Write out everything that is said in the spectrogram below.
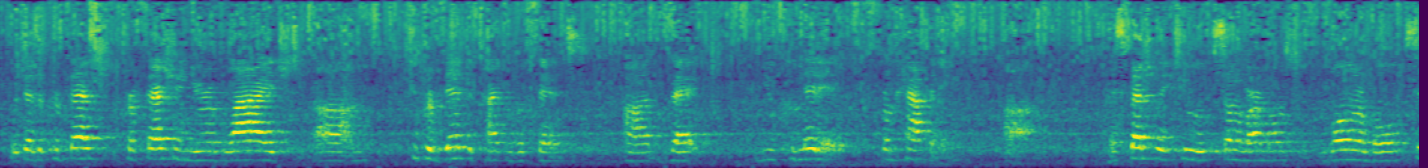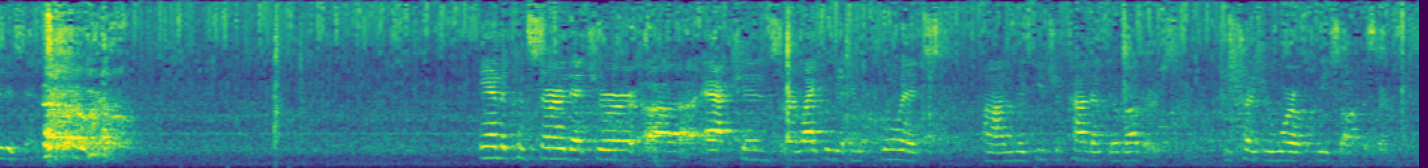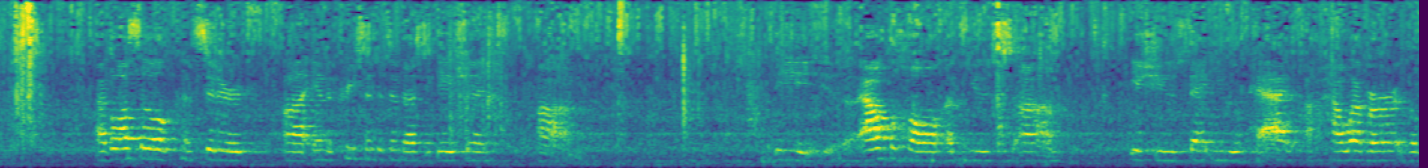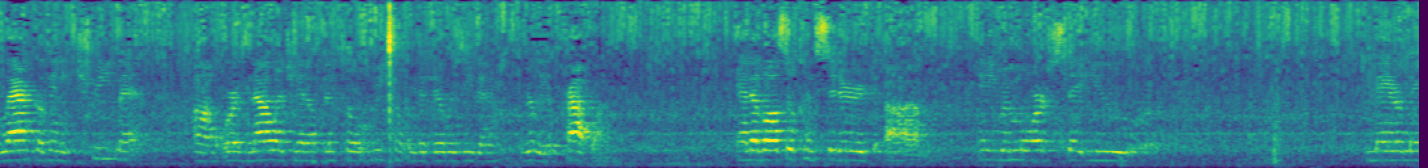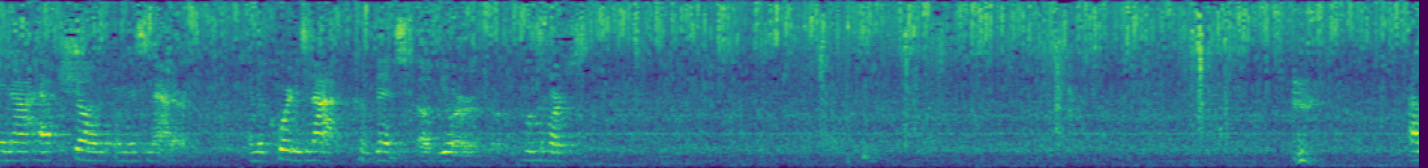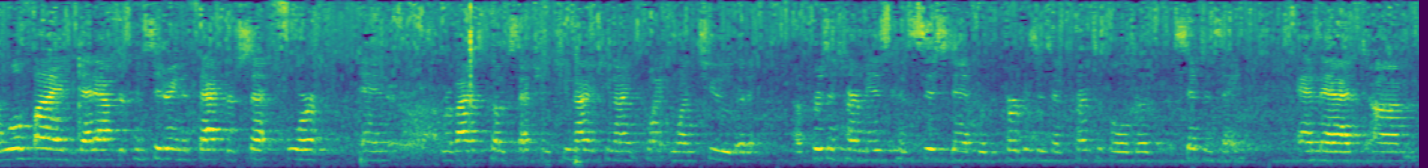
which as a profess, profession you're obliged um, to prevent the type of offense uh, that you committed from happening, uh, especially to some of our most vulnerable citizens. And the concern that your uh, actions are likely to influence um, the future conduct of others because you were a police officer. I've also considered uh, in the pre-sentence investigation um, the alcohol abuse um, issues that you have had. Uh, however, the lack of any treatment um, or acknowledgement up until recently that there was even really a problem. And I've also considered um, any remorse that you may or may not have shown in this matter. And the court is not convinced of your remorse. I will find that after considering the factors set forth in revised code section 2929.12, that a prison term is consistent with the purposes and principles of sentencing, and that um,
